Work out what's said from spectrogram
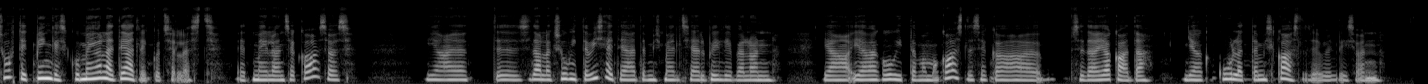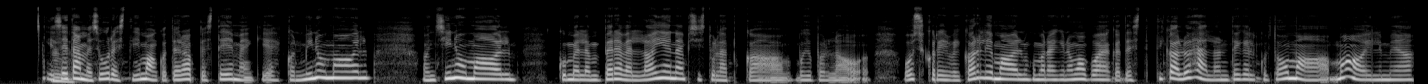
suhteid pingesse, kui me ei ole teadlikud sellest, et meil on see kaasas ja et seda oleks huvitav ise teada, mis meil seal pildi peal on ja, ja väga huvitav oma kaaslasega seda jagada ja ka kuulata, mis kaaslase pildis on. ja mm. seda me suuresti imagoteraapias teemegi, ehk on minu maailm, on sinu maailm, kui meil on pere veel laieneb, siis tuleb ka võib-olla Oskari või Karli maailm, kui ma räägin oma poegadest, et igalühel on tegelikult oma maailm ja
